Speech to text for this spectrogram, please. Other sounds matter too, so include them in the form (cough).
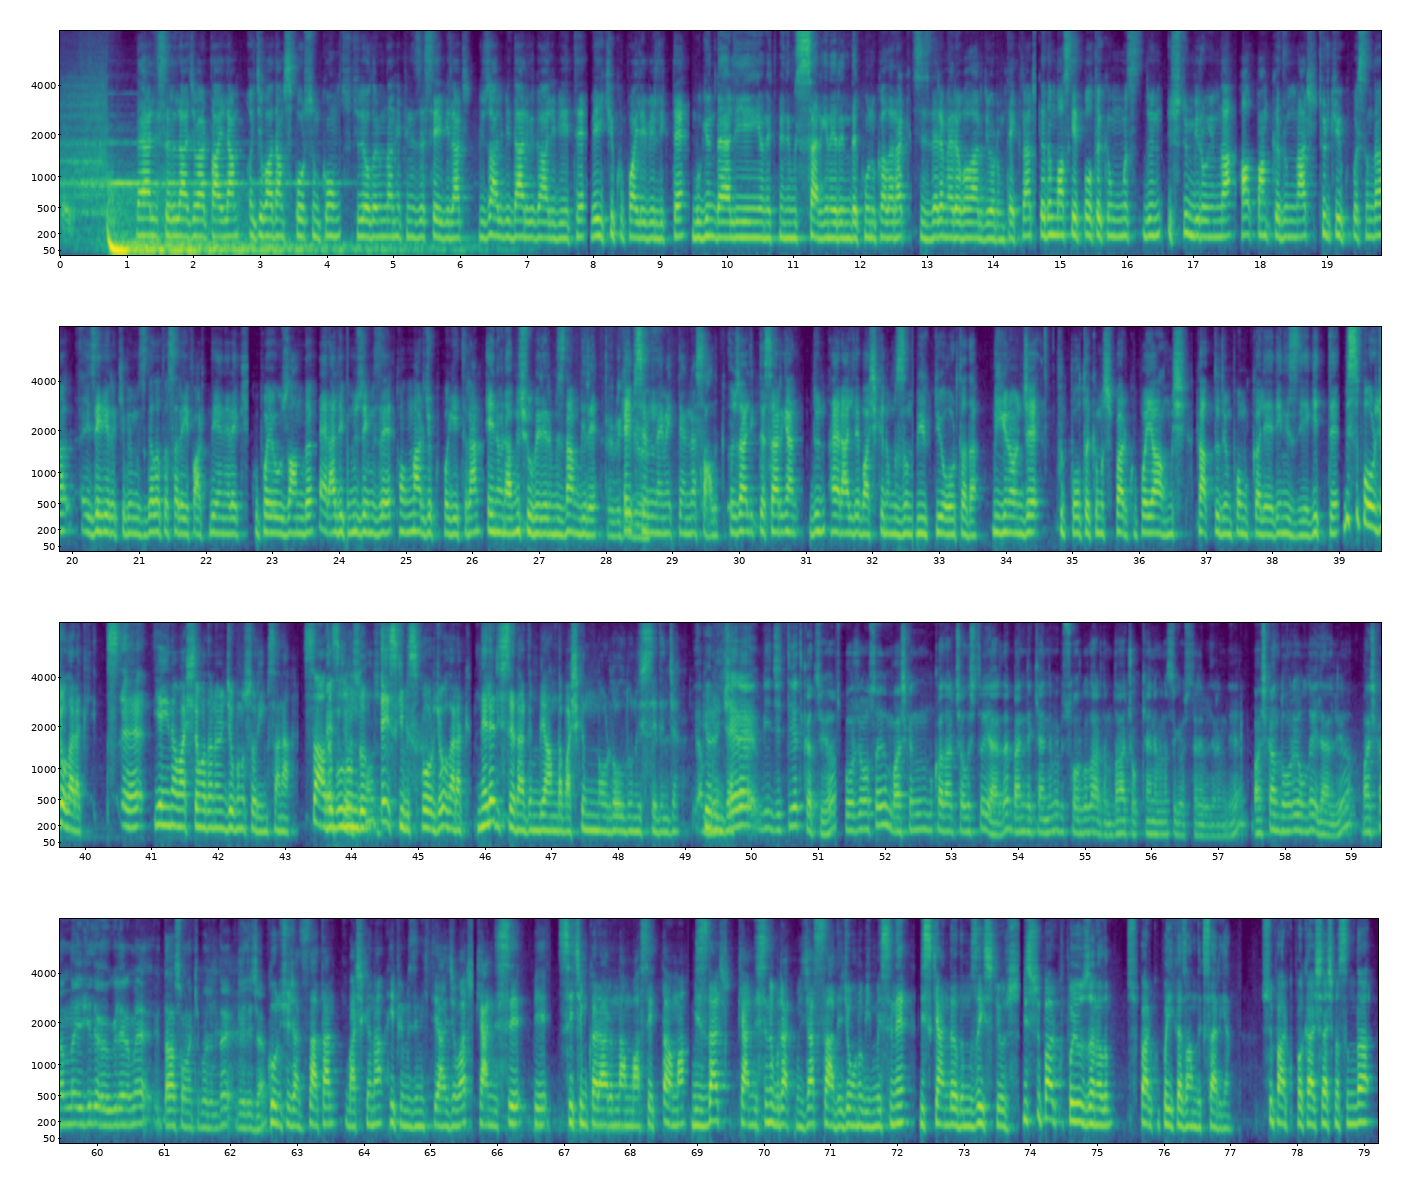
faith. Değerli Sarı Lacivert ailem, Acıbadem Sporsun.com stüdyolarından hepinize sevgiler. Güzel bir derbi galibiyeti ve iki kupayla birlikte bugün değerli yayın yönetmenimiz Sergen Eren'i de konuk alarak sizlere merhabalar diyorum tekrar. Kadın basketbol takımımız dün üstün bir oyunda Halkbank Kadınlar Türkiye Kupası'nda ezeli rakibimiz Galatasaray'ı farklı yenerek kupaya uzandı. Herhalde müzemize tonlarca kupa getiren en önemli şubelerimizden biri. Tebrik Hepsinin ediyoruz. emeklerine sağlık. Özellikle Sergen dün herhalde başkanımızın büyüklüğü ortada. Bir gün önce futbol takımı Süper Kupayı almış. Kalktı dün Pamukkale'ye, Denizli'ye gitti. Bir sporcu olarak e, yayına başlamadan önce bunu sorayım sana. Eski bir bulundun sporcu. eski bir sporcu olarak neler hissederdin bir anda başkanın orada olduğunu hissedince, Ya görünce? Bir kere bir ciddiyet katıyor. Sporcu olsaydım başkanın bu kadar çalıştığı yerde ben de kendimi bir sorgulardım. Daha çok kendimi nasıl gösterebilirim diye. Başkan doğru yolda ilerliyor. Başkanla ilgili övgülerime daha sonraki bölümde geleceğim. konuşacağız. Zaten başkana hepimizin ihtiyacı var. Kendisi bir seçim kararından bahsetti ama bizler kendisini bırakmayacağız. Sadece onu bilmesini biz kendi adımıza istiyoruz. Biz Süper Kupa'ya uzanalım. Süper Kupa'yı kazandık Sergen. Süper Kupa karşılaşmasında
